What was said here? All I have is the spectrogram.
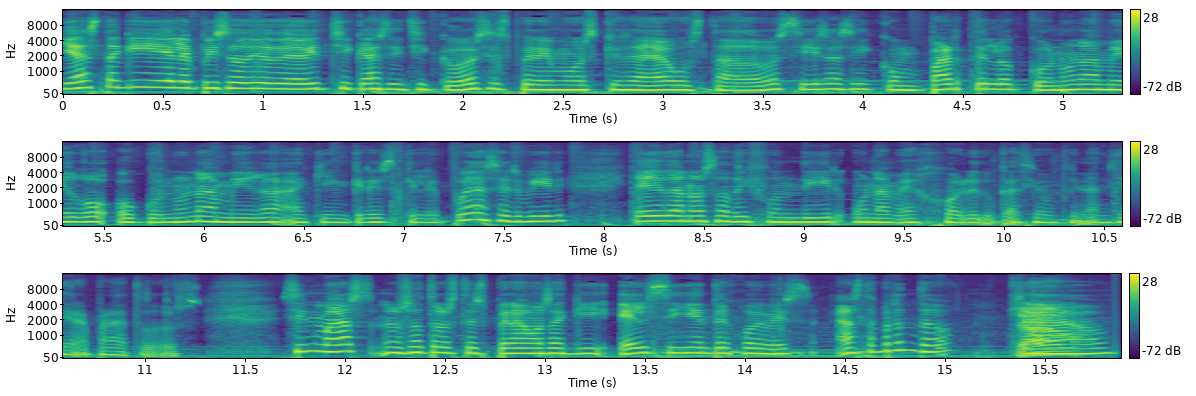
Y hasta aquí el episodio de hoy, chicas y chicos. Esperemos que os haya gustado. Si es así, compártelo con un amigo o con una amiga a quien crees que le pueda servir y ayúdanos a difundir una mejor educación financiera para todos. Sin más, nosotros te esperamos aquí el siguiente jueves hasta pronto. Chao.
